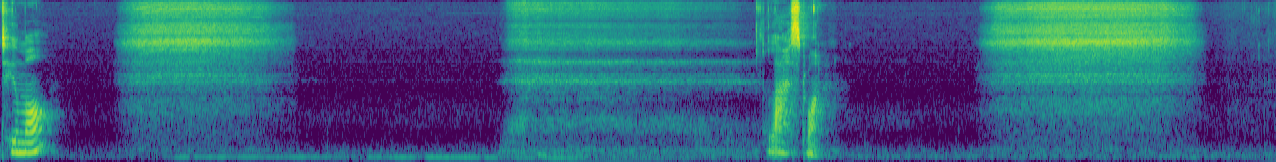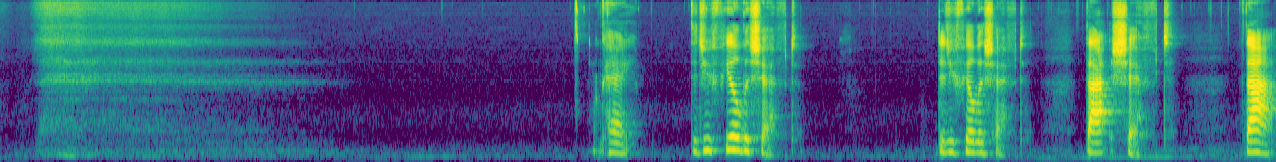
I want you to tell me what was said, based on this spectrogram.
Two more. Last one. Okay. Did you feel the shift? Did you feel the shift? That shift, that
